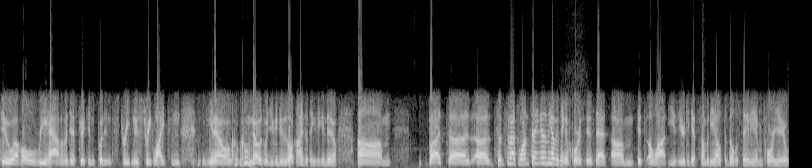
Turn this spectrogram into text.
do a whole rehab of a district and put in street new street lights and you know who, who knows what you can do. There's all kinds of things you can do. Um, but uh, uh, so, so that's one thing, and then the other thing, of course, is that um, it's a lot easier to get somebody else to build a stadium for you,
